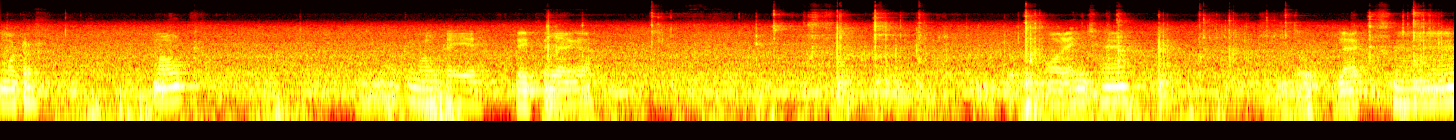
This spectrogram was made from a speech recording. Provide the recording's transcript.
मोटर माउंट मोटर माउंट है ये। प्लेट पे जाएगा। ऑरेंज हैं, दो ब्लैक हैं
